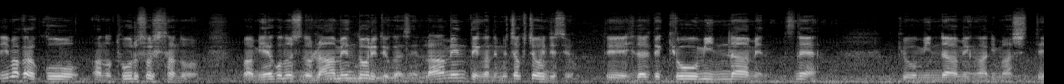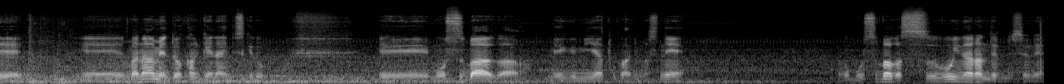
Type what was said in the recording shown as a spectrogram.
で今からこうあの通るソリさんの、まあ、都市のラーメン通りというかですねラーメン店がねむちゃくちゃ多いんですよ。で左手京民ラーメンですね。京民ラーメンがありまして、えー、まあ、ラーメンとは関係ないんですけど、えー、モスバーガーめぐみ屋とかありますね。なんかモスバーガーすごい並んでるんですよね。モ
